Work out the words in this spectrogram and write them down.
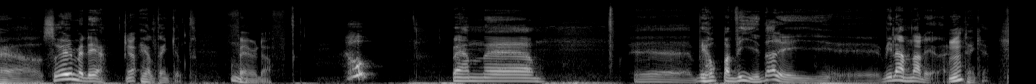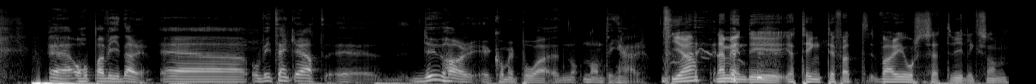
Eh, så är det med det, Ja. helt enkelt. Fair enough. Men eh, eh, vi hoppar vidare i, eh, vi lämnar det där, Mm. tänker jag. Eh, och hoppar vidare. Eh, och vi tänker att eh, du har kommit på nå- någonting här. Ja, nej men det, jag tänkte för att varje år så sätter vi liksom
